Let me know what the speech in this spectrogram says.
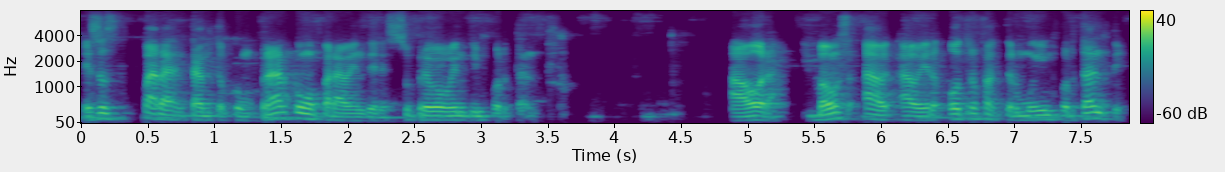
Eso es para tanto comprar como para vender, es supremamente importante. Ahora, vamos a, ver otro factor muy importante,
